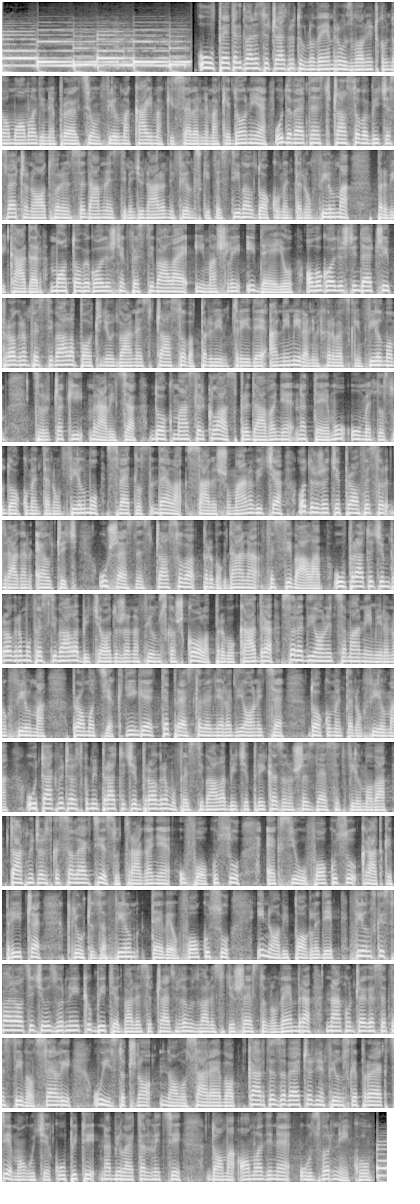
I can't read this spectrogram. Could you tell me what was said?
U petak 24. novembra u Zvorničkom domu omladine projekcijom filma Kajmak iz Severne Makedonije u 19 časova biće svečano otvoren 17. Međunarodni filmski festival dokumentarnog filma Prvi kadar. Moto ove godišnjeg festivala je Imaš li ideju? Ovogodišnji dečiji program festivala počinje u 12 časova prvim 3D animiranim hrvatskim filmom Cvrčak i Mravica, dok master klas predavanje na temu Umetnost u dokumentarnom filmu Svetlost dela Save Šumana Jovanovića održat će profesor Dragan Elčić u 16 časova prvog dana festivala. U pratećem programu festivala biće održana filmska škola prvog kadra sa radionicama animiranog filma, promocija knjige te predstavljanje radionice dokumentarnog filma. U takmičarskom i pratećem programu festivala biće prikazano 60 filmova. Takmičarske selekcije su Traganje u fokusu, Eksiju u fokusu, Kratke priče, Ključ za film, TV u fokusu i Novi novi pogledi. Filmski stvaraoci će u Zvorniku biti od 24. do 26. novembra, nakon čega se festival seli u istočno Novo Sarajevo. Karte za večernje filmske projekcije moguće je kupiti na biletarnici Doma omladine u Zvorniku.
